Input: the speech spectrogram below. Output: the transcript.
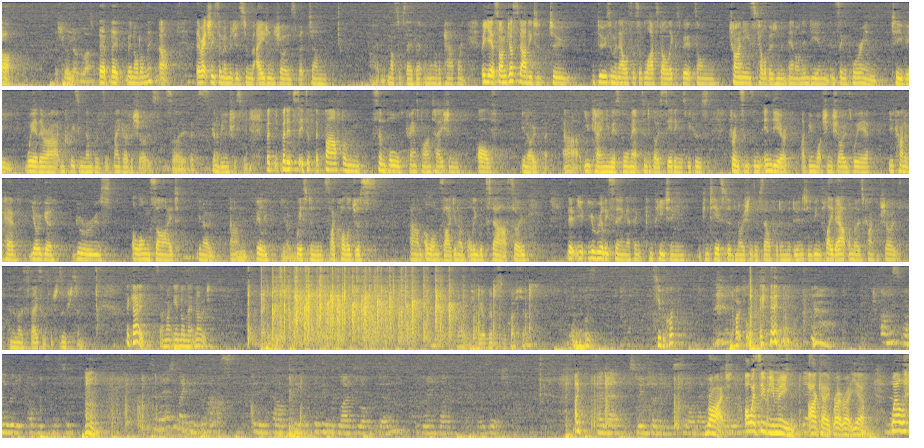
oh, actually, they're, they're, they're, not on there. Oh, they're actually some images from Asian shows, but um, I must have saved that on another PowerPoint. But yeah, so I'm just starting to, to do some analysis of lifestyle experts on Chinese television and on Indian and Singaporean TV, where there are increasing numbers of makeover shows. So that's going to be interesting. But but it's it's a, a far from simple transplantation of you know uh, UK and US formats into those settings because, for instance, in India, I've been watching shows where you kind of have yoga gurus alongside you know um, fairly you know Western psychologists um, alongside you know Bollywood stars. So that you, are really seeing, I think, competing, contested notions of selfhood and modernity being played out on those kinds of shows and in those spaces, which is interesting. Okay, so I might end on that note. Thank you. Okay, should we open up to some questions? It was super quick, hopefully. oh, this is probably really obvious question. Mm. Do they actually make any difference to how people, to people's lives long term? Is there any kind of research? I, so that extreme show that you saw. Right. Oh, I see what you mean. Okay, right, right, yeah. Well,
